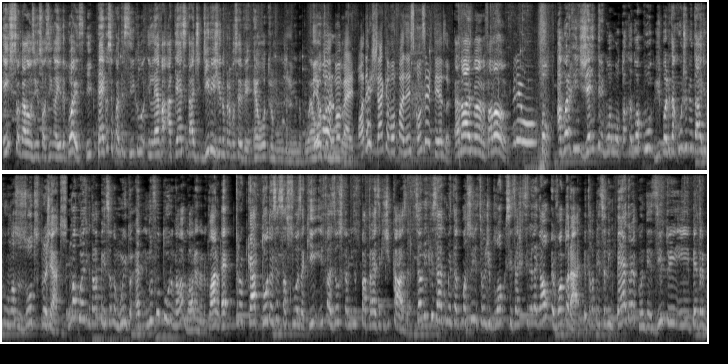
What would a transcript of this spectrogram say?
enche seu galãozinho sozinho aí depois e pega o seu quadriciclo e leva até a cidade dirigindo para você ver. É outro mundo, menino. É Demorou, outro mundo. velho. Pode deixar que eu vou fazer isso com certeza. É nóis, mano. Falou. Valeu. Bom, agora que a gente já entregou a motoca do Apu, a gente pode dar continuidade com nossos outros projetos. Uma coisa que eu tava pensando muito é no futuro, não agora, né? Claro, é trocar todas essas suas aqui e fazer os caminhos para trás aqui de casa. Se alguém quiser comentar alguma sugestão de bloco que vocês acham que seria legal, eu vou adorar. Eu tava pensando em pedra, condesito e, e pedregulho.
